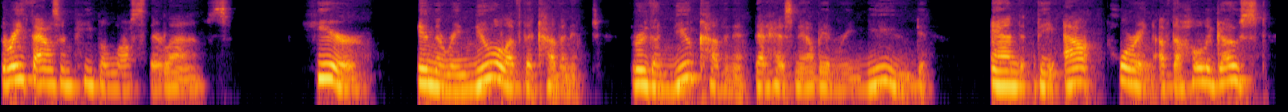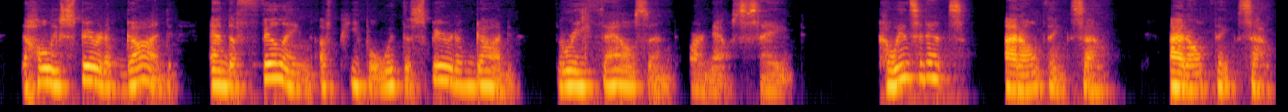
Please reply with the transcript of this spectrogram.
3,000 people lost their lives. Here, in the renewal of the covenant, through the new covenant that has now been renewed, and the outpouring of the Holy Ghost, the Holy Spirit of God, and the filling of people with the Spirit of God, 3,000 are now saved. Coincidence? I don't think so. I don't think so.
